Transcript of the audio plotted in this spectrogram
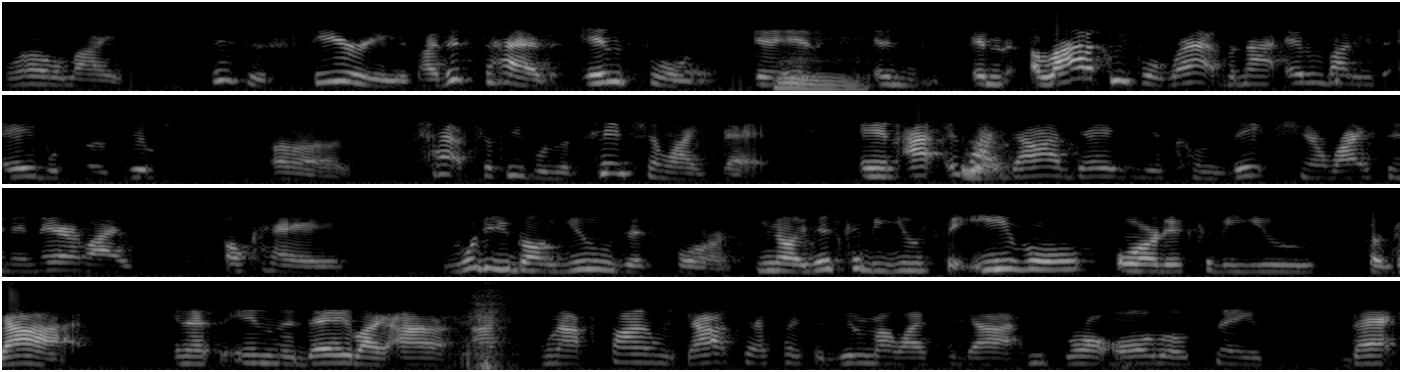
bro, like this is serious. Like this has influence, and, and and a lot of people rap, but not everybody's able to really uh, capture people's attention like that. And I, it's like God gave me a conviction right then and there, like, okay, what are you gonna use this for? You know, this could be used for evil, or this could be used for God. And at the end of the day, like I, I when I finally got to that place of giving my life to God, He brought all those things back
